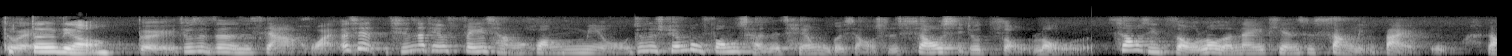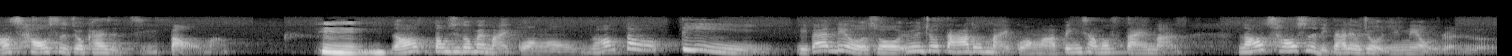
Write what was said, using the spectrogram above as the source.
不得了。对，就是真的是吓坏。而且其实那天非常荒谬，就是宣布封城的前五个小时，消息就走漏了。消息走漏的那一天是上礼拜五，然后超市就开始挤爆嘛。嗯。然后东西都被买光哦。然后到第礼拜六的时候，因为就大家都买光了，冰箱都塞满，然后超市礼拜六就已经没有人了。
